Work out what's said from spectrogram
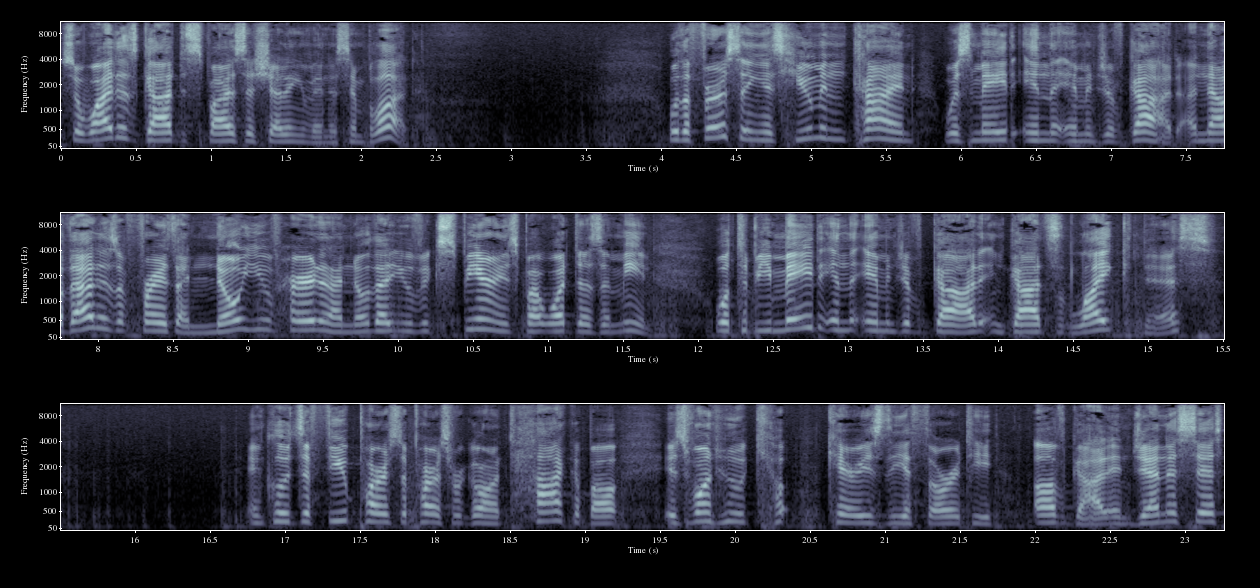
So, why does God despise the shedding of innocent blood? Well, the first thing is humankind was made in the image of God. And now, that is a phrase I know you've heard and I know that you've experienced, but what does it mean? Well, to be made in the image of God, in God's likeness, includes a few parts. The parts we're going to talk about is one who ca- carries the authority of God. In Genesis,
